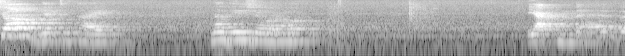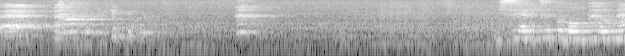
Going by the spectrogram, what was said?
ciągnie tutaj nad jezioro. Jak mewę. I serce tobą pełne?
